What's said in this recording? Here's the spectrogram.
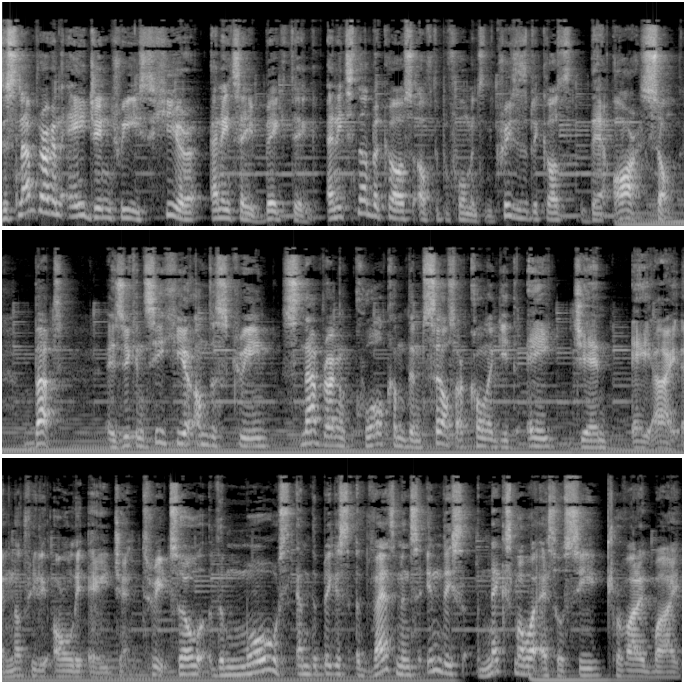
The Snapdragon 8 Gen 3 is here and it's a big thing. And it's not because of the performance increases, because there are some. But as you can see here on the screen, Snapdragon Qualcomm themselves are calling it 8 Gen AI and not really only 8 Gen 3. So the most and the biggest advancements in this next mobile SoC provided by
